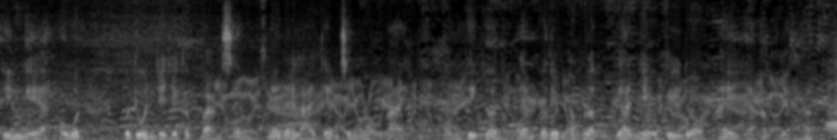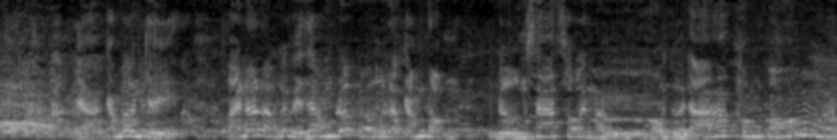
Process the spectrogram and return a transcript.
ý nghĩa, hữu ích. Cô chú anh chị và các bạn xem nhớ để lại cho em xin một like, một đăng ký kênh để em có thêm động lực ra nhiều video hay và hấp dẫn hơn. dạ cảm ơn chị. Phải nói là quý vị thấy không rất là, cảm động. Đường xa xôi mà mọi người đã không có ờ,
